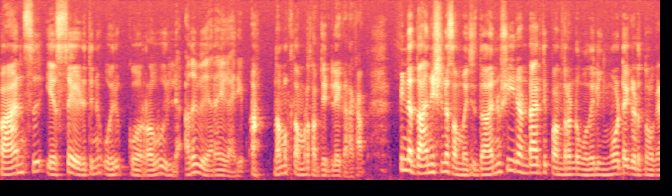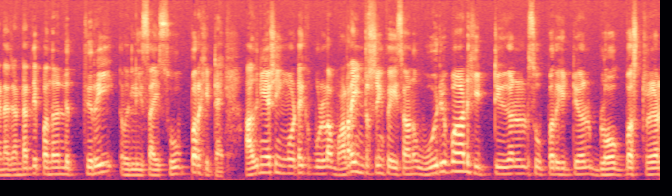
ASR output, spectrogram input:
ഫാൻസ് എസ് എഴുത്തിന് ഒരു കുറവുമില്ല. അത് വേറെ കാര്യം. ആ നമുക്ക് നമ്മുടെ സബ്ജക്റ്റിലേക്ക് കിടക്കാം. പിന്നെ ധനുഷിനെ സംബന്ധിച്ച് ധനുഷ് ഈ രണ്ടായിരത്തി പന്ത്രണ്ട് മുതൽ ഇങ്ങോട്ടേക്ക് എടുത്ത് നോക്കേണ്ട രണ്ടായിരത്തി പന്ത്രണ്ടിൽ ത്രീ റിലീസായി സൂപ്പർ ഹിറ്റായി അതിനുശേഷം ഇങ്ങോട്ടേക്ക് പുള്ള വളരെ ഇൻട്രസ്റ്റിംഗ് ഫേസ് ആണ്. ഒരുപാട് ഹിറ്റുകൾ സൂപ്പർ ഹിറ്റുകൾ ബ്ലോക്ക് ബസ്റ്ററുകൾ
